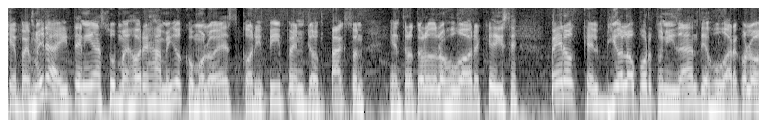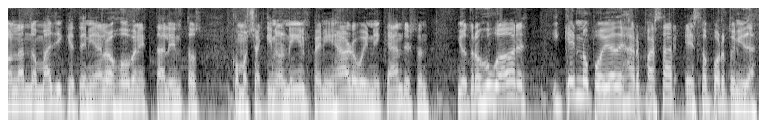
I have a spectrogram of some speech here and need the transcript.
que pues mira, ahí tenía sus mejores amigos como lo es Corey Pippen, John Paxson, entre otros de los jugadores que dice, pero que él vio la oportunidad de jugar con los Orlando Magic que tenían los jóvenes talentos como Shaquille O'Neal, Penny Hardaway, Nick Anderson y otros jugadores y que él no podía dejar pasar esa oportunidad.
